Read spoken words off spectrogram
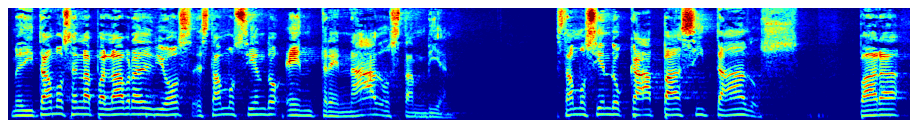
meditamos en la palabra de Dios, estamos siendo entrenados también. Estamos siendo capacitados para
